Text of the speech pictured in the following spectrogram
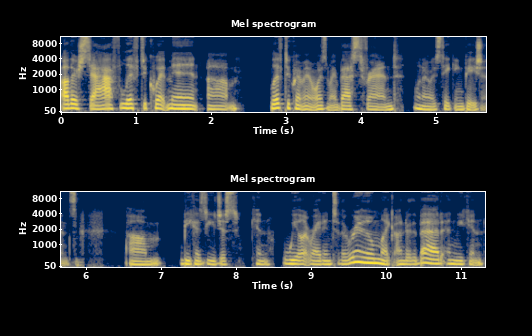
other staff, lift equipment. Um, lift equipment was my best friend when I was taking patients. Um, because you just can wheel it right into the room, like under the bed, and you can.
